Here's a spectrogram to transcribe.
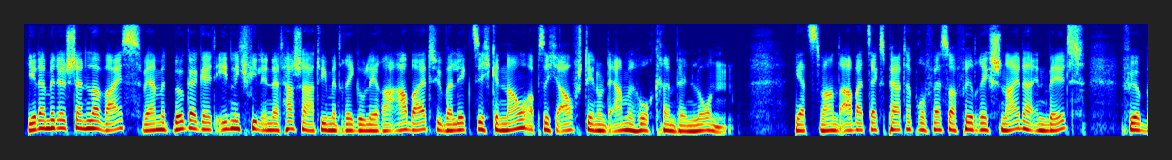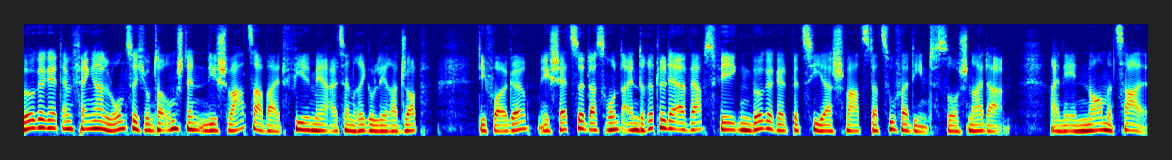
Jeder Mittelständler weiß, wer mit Bürgergeld ähnlich viel in der Tasche hat wie mit regulärer Arbeit, überlegt sich genau, ob sich Aufstehen und Ärmel hochkrempeln lohnen. Jetzt warnt Arbeitsexperte Professor Friedrich Schneider in Bild. Für Bürgergeldempfänger lohnt sich unter Umständen die Schwarzarbeit viel mehr als ein regulärer Job. Die Folge? Ich schätze, dass rund ein Drittel der erwerbsfähigen Bürgergeldbezieher schwarz dazu verdient, so Schneider. Eine enorme Zahl.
